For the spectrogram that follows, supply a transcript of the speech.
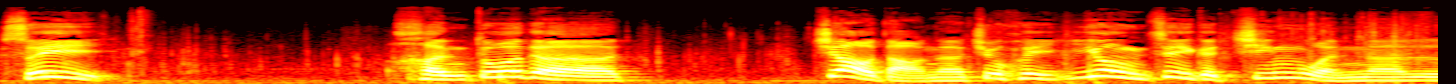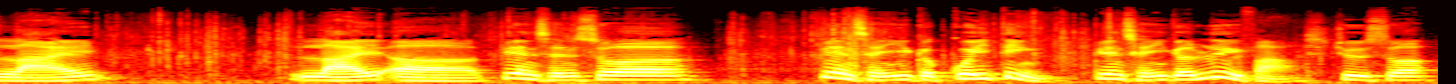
所以很多的教导呢，就会用这个经文呢来来呃，变成说变成一个规定，变成一个律法，就是说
